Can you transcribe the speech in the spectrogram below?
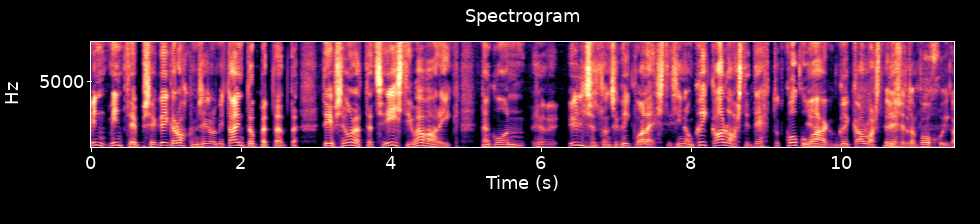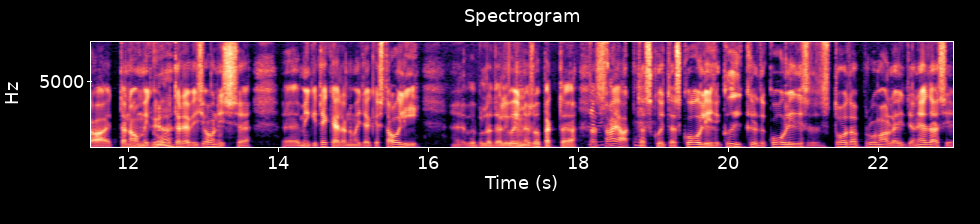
mind, mind teeb see kõige rohkem, see ei ole mitte ainult õpetajate, teeb see unnet, et see Eesti Vabariik nagu on, üldiselt on see kõik valesti, siin on kõik halvasti tehtud, kogu ja. aeg on kõik halvasti üldiselt tehtud. üldiselt on pohhui ka, et täna hommikul Terevisioonis äh, mingi tegelane, ma ei tea, kes ta oli, võib-olla ta oli võimlusõpetaja, ta sajatas, kuidas kooli, kõik koolides toodab rumalaid ja nii edasi.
